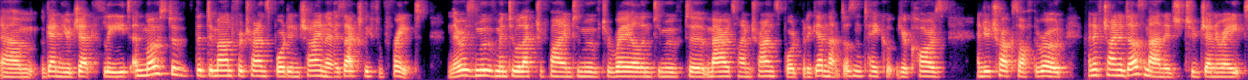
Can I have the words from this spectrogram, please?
um, again, your jet fleet, and most of the demand for transport in China is actually for freight. And there is movement to electrify and to move to rail and to move to maritime transport. But again, that doesn't take your cars and your trucks off the road. And if China does manage to generate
